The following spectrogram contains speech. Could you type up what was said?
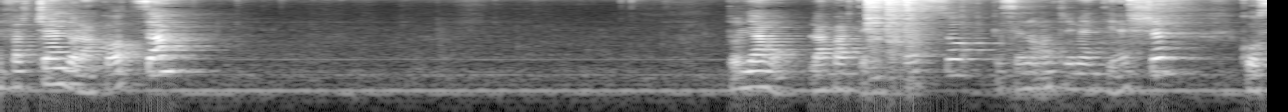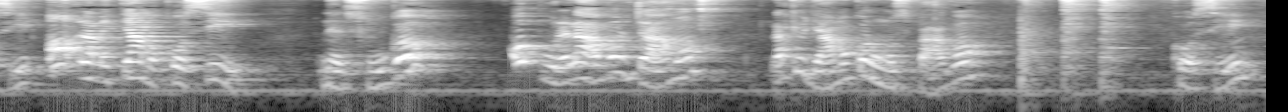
e farcendo la cozza togliamo la parte in eccesso che se no altrimenti esce così. O la mettiamo così nel sugo oppure la avvolgiamo la chiudiamo con uno spago. Così.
